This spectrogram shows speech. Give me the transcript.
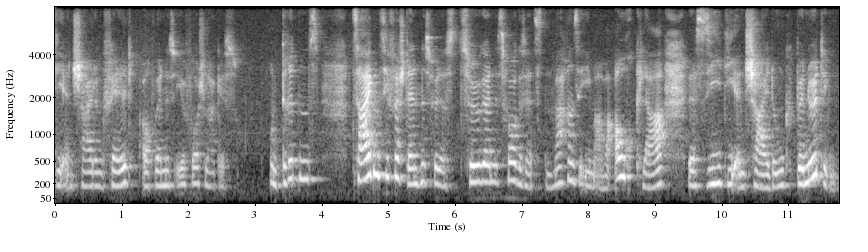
die Entscheidung fällt, auch wenn es Ihr Vorschlag ist. Und drittens, zeigen Sie Verständnis für das Zögern des Vorgesetzten. Machen Sie ihm aber auch klar, dass Sie die Entscheidung benötigen.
